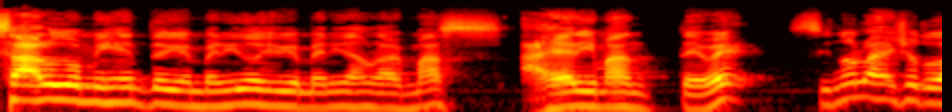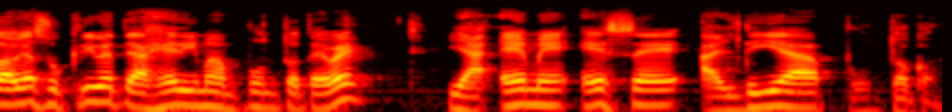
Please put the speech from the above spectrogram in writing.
Saludos mi gente, bienvenidos y bienvenidas una vez más a Geriman TV. Si no lo has hecho todavía, suscríbete a geriman.tv y a msaldía.com.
